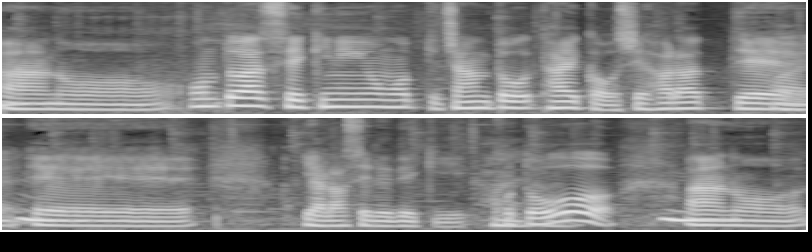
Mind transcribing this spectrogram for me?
あの本当は責任を持ってちゃんと対価を支払って、はい、えー、やらせるべきことを、はいはい、あの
